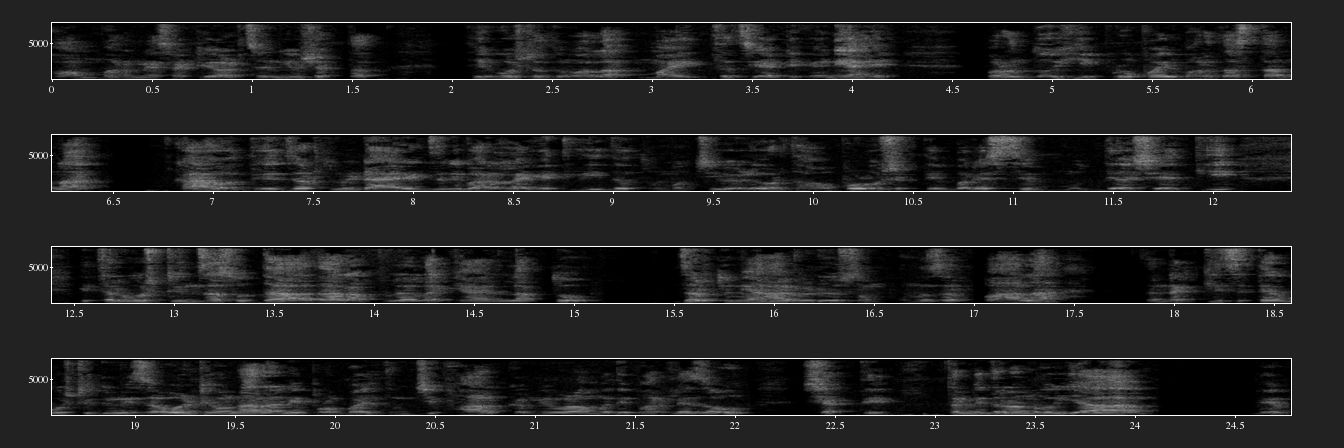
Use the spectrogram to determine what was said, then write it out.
फॉर्म भरण्यासाठी अडचणी येऊ शकतात. ही गोष्ट तुम्हाला माहीतच या ठिकाणी आहे. परंतु ही प्रोफाईल भरत असताना काय होते? जर तुम्ही डायरेक्ट जरी भरायला घेतली तर तुमची वेळेवर धावपळ होऊ शकते. बरेचसे मुद्दे असे आहेत की इतर गोष्टींचा सुद्धा आधार आपल्याला घ्यायला लागतो. जर तुम्ही हा व्हिडिओ संपूर्ण जर पाहिला तर नक्कीच त्या गोष्टी तुम्ही जवळ ठेवणार आणि प्रोफाईल तुमची फार कमी वेळामध्ये भरल्या जाऊ शकते. तर मित्रांनो या वेब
